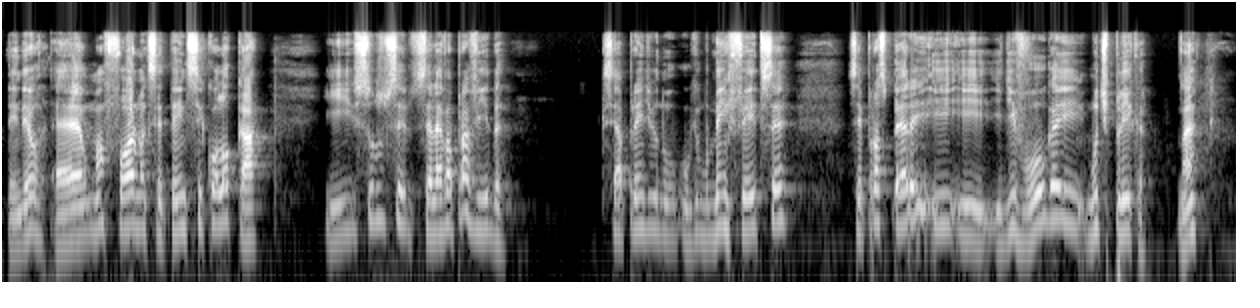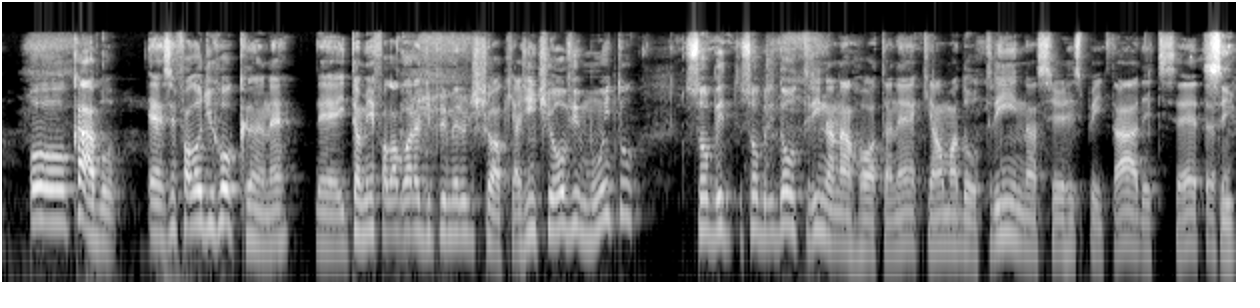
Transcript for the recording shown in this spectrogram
entendeu? É uma forma que você tem de se colocar. E isso você, você leva para a vida. Que você aprende o, o bem feito, você você prospera e, e, e divulga e multiplica, né? Ô, Cabo, é, você falou de Rocan, né? É, e também falou agora de primeiro de choque. A gente ouve muito sobre, sobre doutrina na rota, né? Que há uma doutrina a ser respeitada, etc. Sim.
